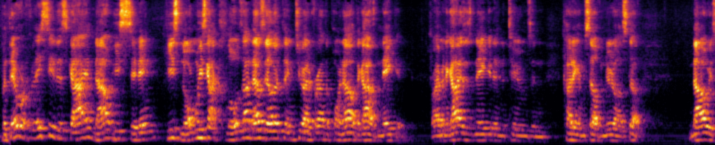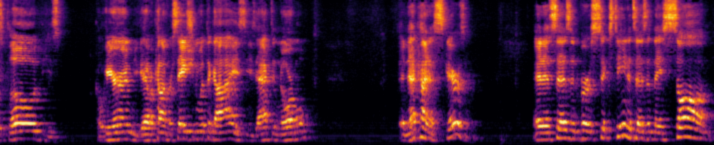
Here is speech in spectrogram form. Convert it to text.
But they were they see this guy now. He's sitting. He's normal. He's got clothes on. That was the other thing too. I forgot to point out. The guy was naked. Right. I mean, the guy's just naked in the tombs and cutting himself and doing all this stuff. Now he's clothed. He's coherent. You can have a conversation with the guy. He's, he's acting normal. And that kind of scares him. And it says in verse 16, it says, And they saw,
